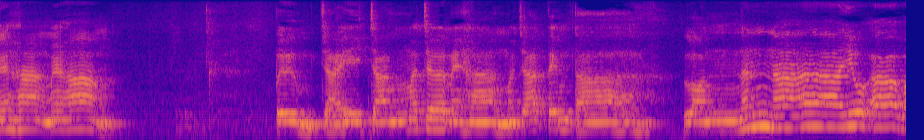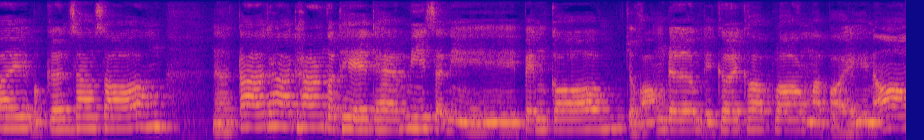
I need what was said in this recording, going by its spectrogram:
ม่ห้างแม่ห้างปลื้มใจจังมาเจอแม่ห้างมาจะเต็มตา หล่อนนั้นนาอายุอาวัยบอกเกินสาวสองหน้าตาท่าทางก็เทแถมมีเสน่ห์เป็นกองเจ้าของเดิมที่เคยครอบครองมาปล่อยให้น้อง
